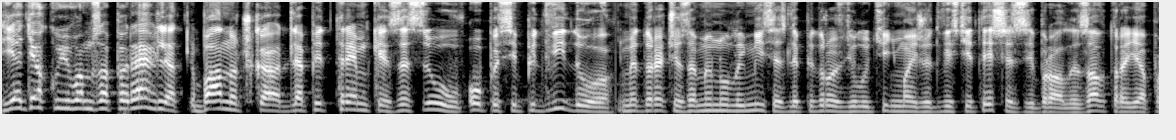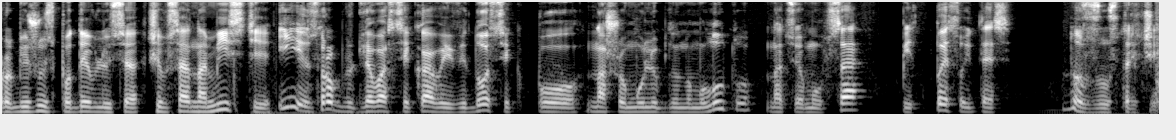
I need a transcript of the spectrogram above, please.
я дякую вам за перегляд. Баночка для підтримки ЗСУ в описі під відео. Ми, до речі, за минулий місяць для підрозділу Тінь майже 200 тисяч зібрали. Завтра я пробіжусь, подивлюся, чи все на місці, і зроблю для вас цікавий відосик по нашому улюбленому луту. На цьому все. Підписуйтесь. До зустрічі!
